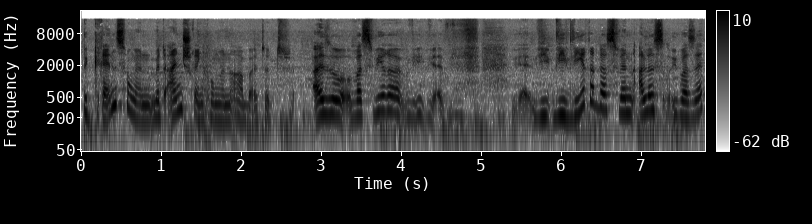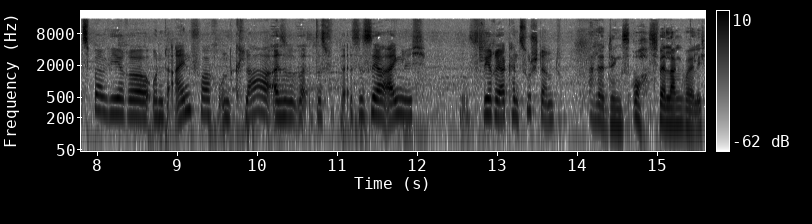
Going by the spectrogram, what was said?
Begrenzungen, mit Einschränkungen arbeitet. Also was wäre, wie, wie, wie, wäre das, wenn alles übersetzbar wäre und einfach und klar? Also das, das ist ja eigentlich das wäre ja kein Zustand. Allerdings, oh, es wäre langweilig.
